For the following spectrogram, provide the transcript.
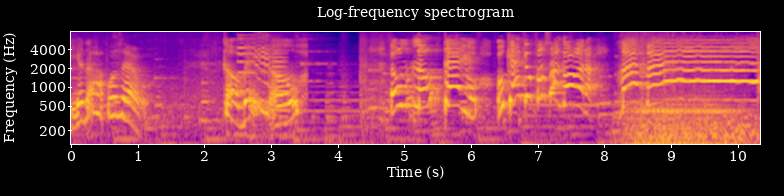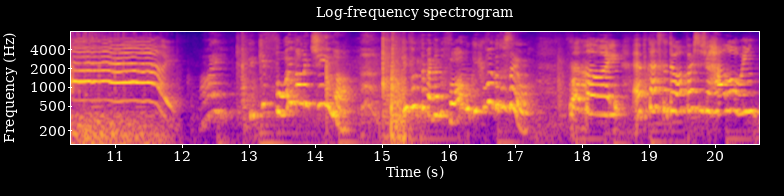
E a da Rapunzel? Também não. Eu tenho uma festa de Halloween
